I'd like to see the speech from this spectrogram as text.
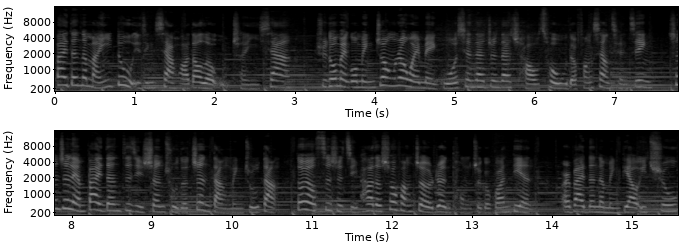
拜登的满意度已经下滑到了五成以下。许多美国民众认为，美国现在正在朝错误的方向前进，甚至连拜登自己身处的政党民主党都有四十几趴的受访者认同这个观点。而拜登的民调一出，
